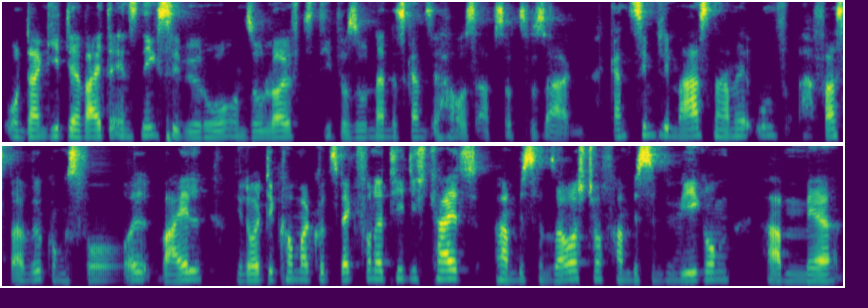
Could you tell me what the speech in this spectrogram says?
und dann geht der weiter ins nächste Büro und so läuft die Person dann das ganze Haus ab sozusagen. Ganz simple Maßnahme, unfassbar wirkungsvoll, weil die Leute kommen mal kurz weg von der Tätigkeit, Tätigkeit, haben ein bisschen Sauerstoff, haben ein bisschen Bewegung, haben mehr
